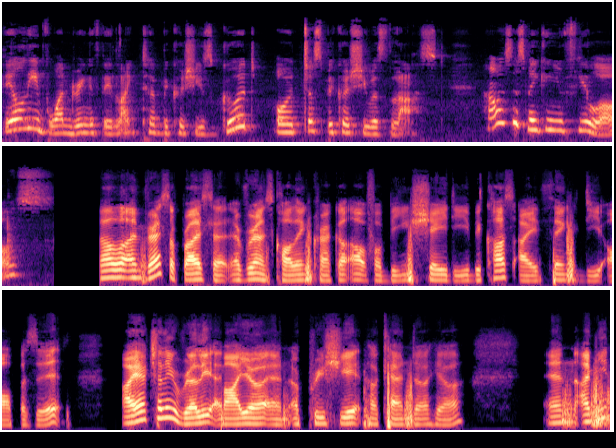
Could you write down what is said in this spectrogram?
they'll leave wondering if they liked her because she's good or just because she was last. How is this making you feel, Oz? Well, I'm very surprised that everyone's calling Cracker out for being shady because I think the opposite. I actually really admire and appreciate her candor here. And I mean,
